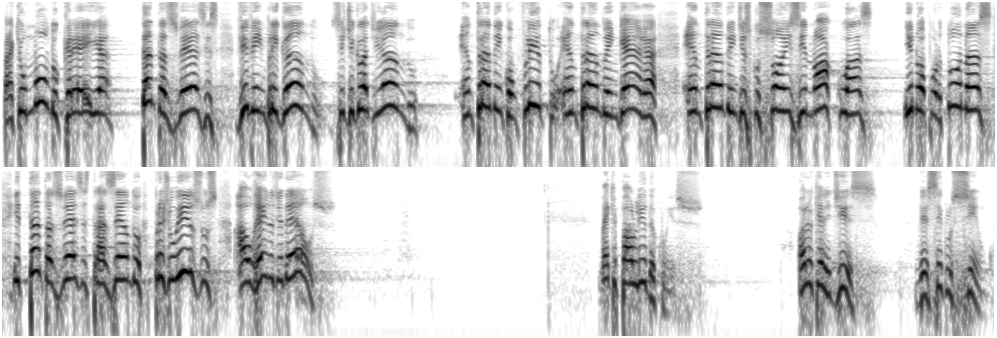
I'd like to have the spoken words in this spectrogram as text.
para que o mundo creia, tantas vezes vivem brigando, se digladiando, entrando em conflito, entrando em guerra, entrando em discussões inócuas, inoportunas e tantas vezes trazendo prejuízos ao reino de Deus. Como é que Paulo lida com isso? Olha o que ele diz, versículo 5.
